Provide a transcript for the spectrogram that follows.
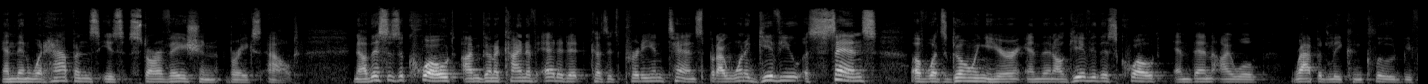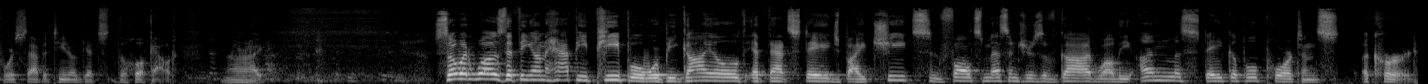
And then what happens is starvation breaks out. Now, this is a quote. I'm going to kind of edit it because it's pretty intense, but I want to give you a sense of what's going here, and then I'll give you this quote, and then I will rapidly conclude before Sabatino gets the hook out. All right. So it was that the unhappy people were beguiled at that stage by cheats and false messengers of God, while the unmistakable portents occurred.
